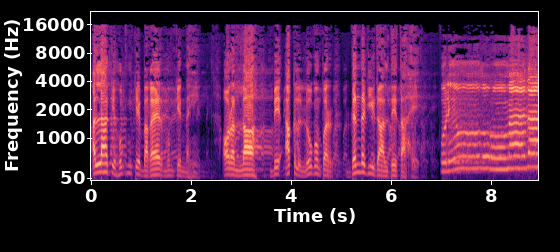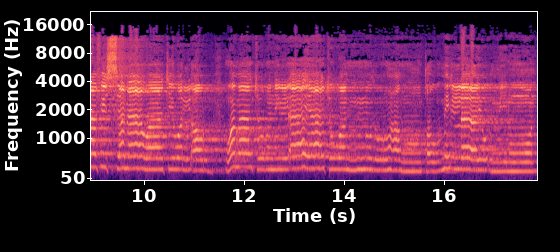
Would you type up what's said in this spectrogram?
اللہ کے حکم کے بغیر ممکن نہیں۔ اور اللہ بے عقل لوگوں پر گندگی ڈال دیتا ہے۔ قل انظروا ماذا في السماوات والأرض وما تغني الآيات والنذر عن قوم لا يؤمنون۔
